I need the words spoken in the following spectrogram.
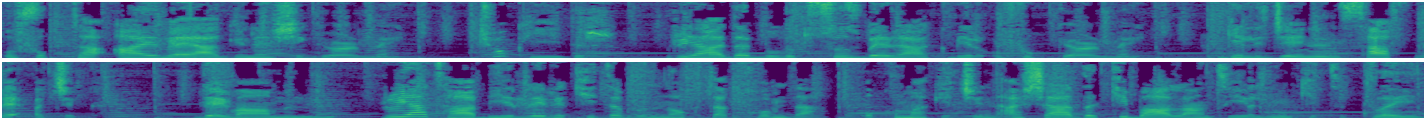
Ufukta ay veya güneşi görmek çok iyidir. Rüyada bulutsuz berrak bir ufuk görmek, geleceğinin saf ve açık. Devamını, Rüya Tabirleri kitabı.com'da okumak için aşağıdaki bağlantıya linki tıklayın.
